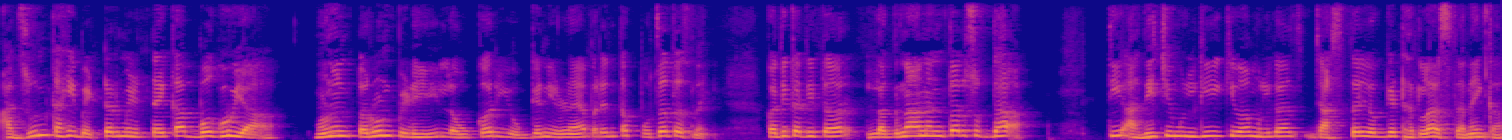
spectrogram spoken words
अजून काही बेटर मिळतंय का बघूया. म्हणून तरुण पिढी लवकर योग्य निर्णयापर्यंत पोचतच नाही. कधीकधी तर लग्नानंतर सुद्धा ती आधीची मुलगी किंवा मुलगा जास्त योग्य ठरला असता नाही का?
